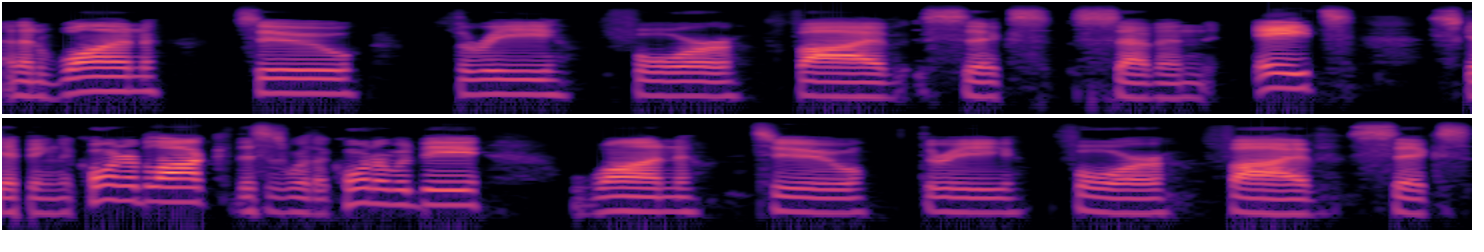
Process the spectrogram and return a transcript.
And then one, two, three, four, five, six, seven, eight. Skipping the corner block. This is where the corner would be. One, two, three, four, five, six,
